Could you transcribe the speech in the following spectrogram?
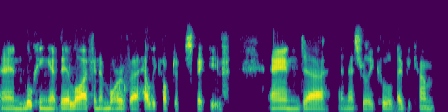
and looking at their life in a more of a helicopter perspective, and uh, and that's really cool. They become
